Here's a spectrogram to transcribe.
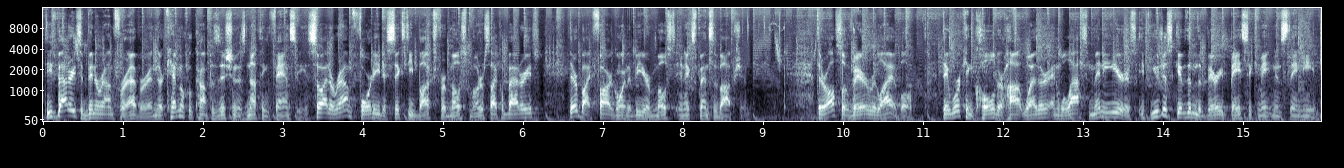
These batteries have been around forever and their chemical composition is nothing fancy, so at around 40 to 60 bucks for most motorcycle batteries, they're by far going to be your most inexpensive option. They're also very reliable. They work in cold or hot weather and will last many years if you just give them the very basic maintenance they need.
